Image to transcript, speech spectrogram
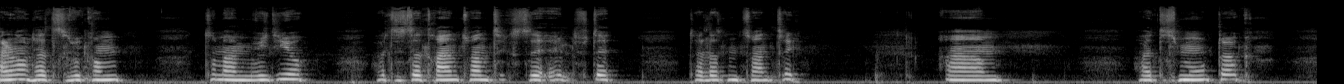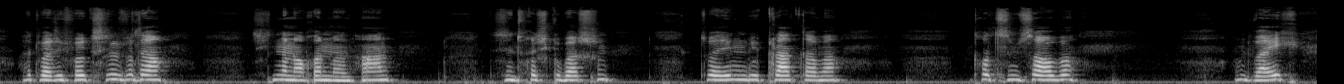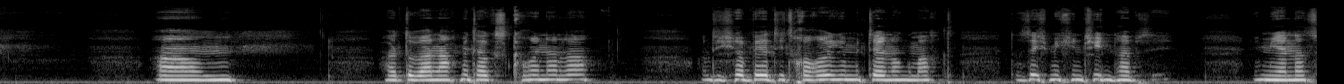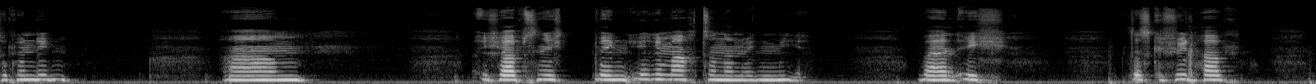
Hallo und herzlich willkommen zu meinem Video. Heute ist der 23.11.2020. Ähm, heute ist Montag. Heute war die Volkshilfe da. Sieht man auch an meinen Haaren. Die sind frisch gewaschen. Zwar irgendwie platt, aber trotzdem sauber und weich. Ähm, heute war nachmittags Corinna da und ich habe ihr die traurige Mitteilung gemacht, dass ich mich entschieden habe, sie im Jänner zu kündigen. Ähm, ich habe es nicht wegen ihr gemacht, sondern wegen mir, weil ich das Gefühl habe,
